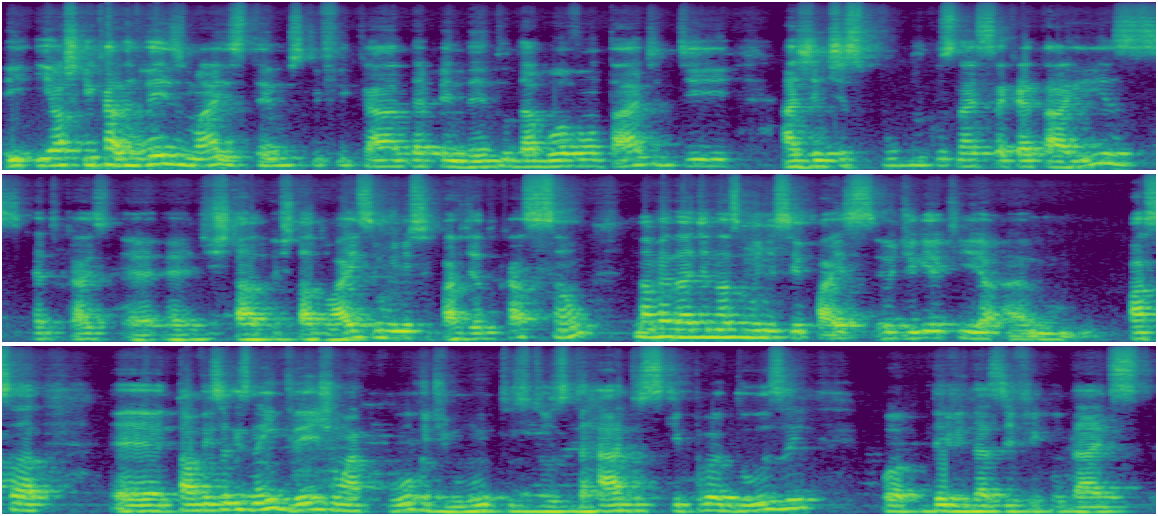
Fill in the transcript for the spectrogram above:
e, e acho que cada vez mais temos que ficar dependendo da boa vontade de agentes públicos nas secretarias é, é, de estado, estaduais e municipais de educação. Na verdade, nas municipais, eu diria que ah, passa, é, talvez eles nem vejam a cor de muitos dos dados que produzem, devido às dificuldades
